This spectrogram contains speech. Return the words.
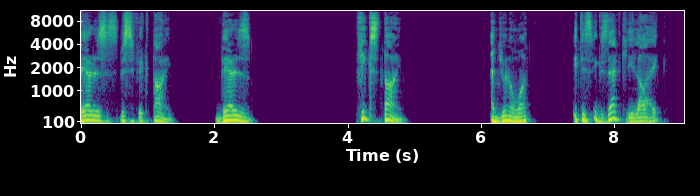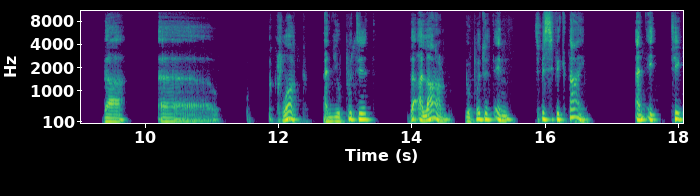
There is a specific time. There is fixed time. And you know what? It is exactly like the uh, clock, and you put it, the alarm, you put it in specific time, and it tick,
